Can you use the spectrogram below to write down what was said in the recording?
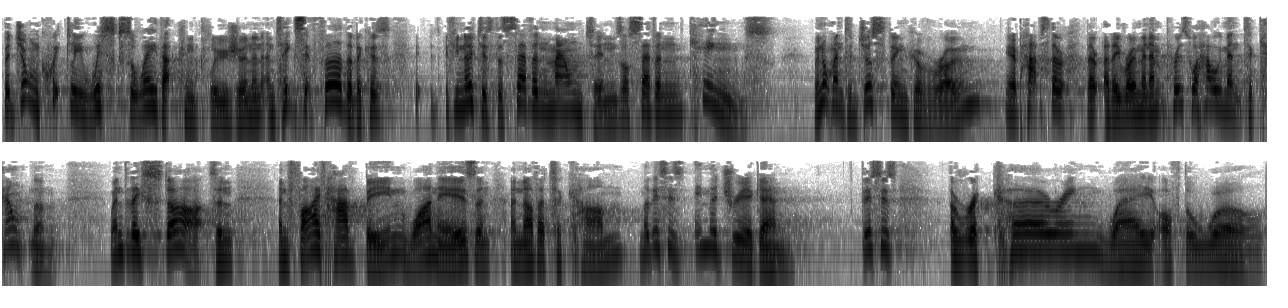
But John quickly whisks away that conclusion and, and, takes it further because if you notice, the seven mountains are seven kings. We're not meant to just think of Rome. You know, perhaps they're, they're, are they Roman emperors? Well, how are we meant to count them? When do they start? And, and five have been, one is, and another to come. No, this is imagery again. This is a recurring way of the world.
